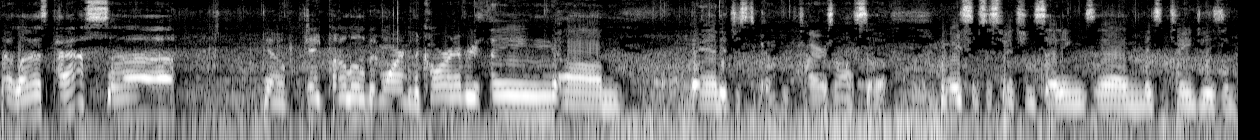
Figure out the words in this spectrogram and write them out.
that last pass, uh, you know, Jake put a little bit more into the car and everything, um, and it just kind of blew the tires off. So we made some suspension settings and made some changes and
